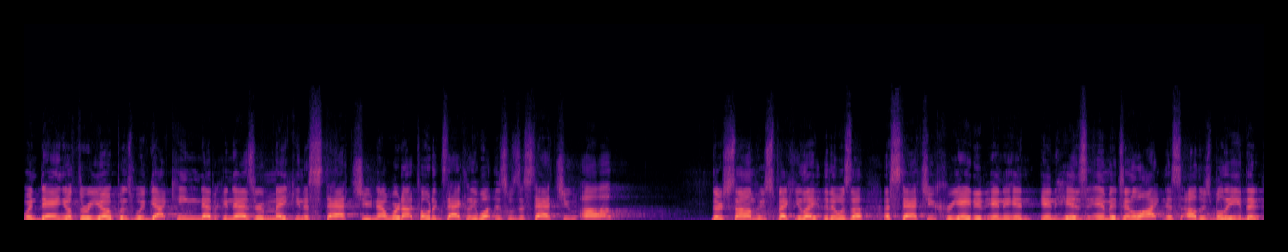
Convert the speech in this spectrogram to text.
When Daniel 3 opens, we've got King Nebuchadnezzar making a statue. Now, we're not told exactly what this was a statue of. There's some who speculate that it was a, a statue created in, in, in, his image and likeness. Others believe that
